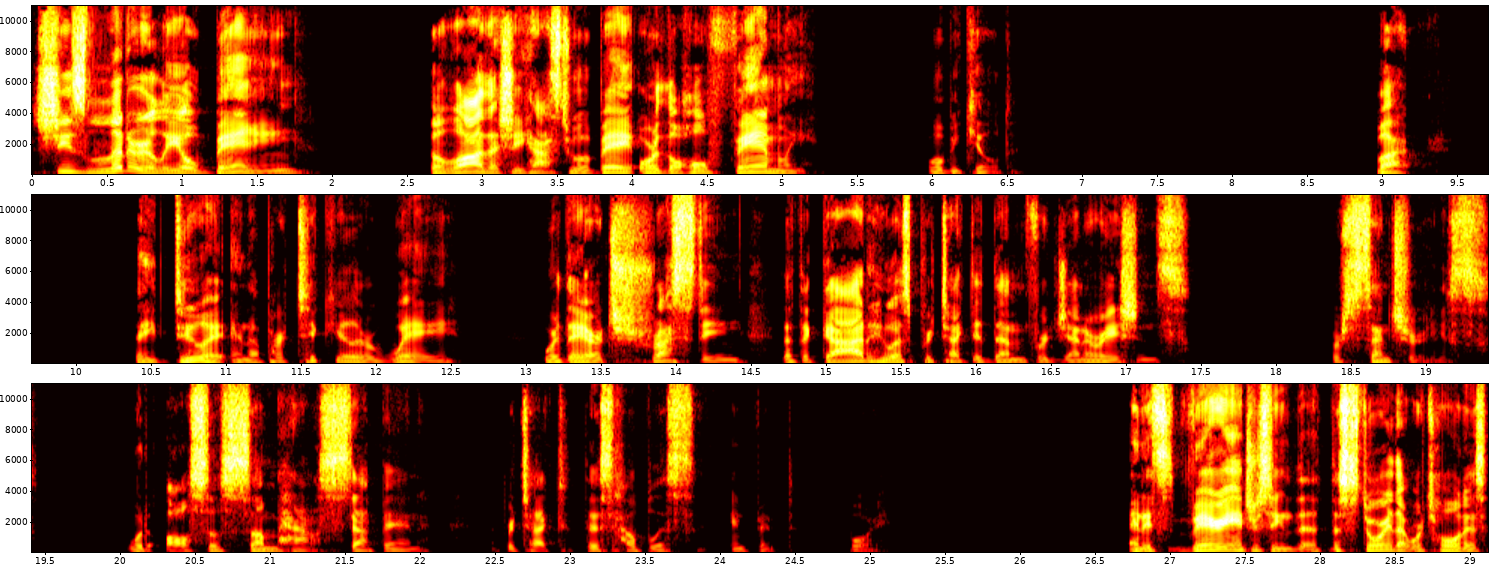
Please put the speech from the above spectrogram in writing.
she's literally obeying the law that she has to obey or the whole family will be killed. But they do it in a particular way where they are trusting that the God who has protected them for generations, for centuries, would also somehow step in and protect this helpless infant boy. And it's very interesting. The, the story that we're told is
